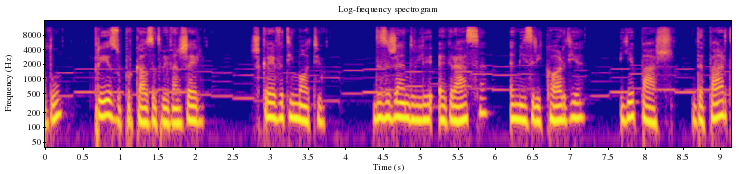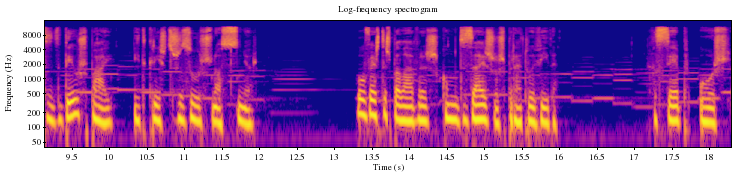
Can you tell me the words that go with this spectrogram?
Paulo, preso por causa do Evangelho, escreve a Timóteo, desejando-lhe a graça, a misericórdia e a paz da parte de Deus Pai e de Cristo Jesus, nosso Senhor. Ouve estas palavras como desejos para a tua vida. Recebe hoje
